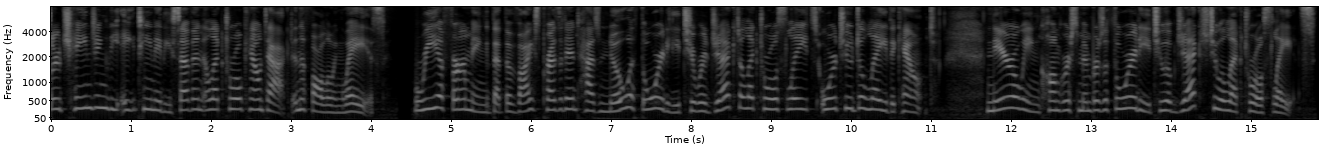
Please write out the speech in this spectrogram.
through changing the 1887 Electoral Count Act in the following ways. Reaffirming that the vice president has no authority to reject electoral slates or to delay the count narrowing Congress members' authority to object to electoral slates.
